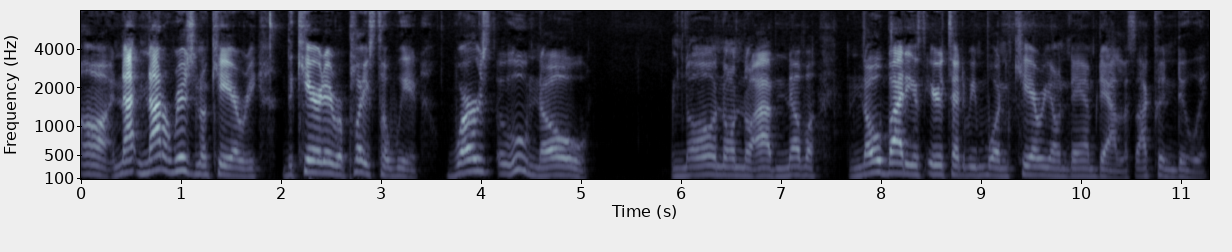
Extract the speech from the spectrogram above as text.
uh, not not original Carrie. The Kary they replaced her with. Worst. Ooh, no. No, no, no. I've never. Nobody has irritated me more than Kary on damn Dallas. I couldn't do it.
